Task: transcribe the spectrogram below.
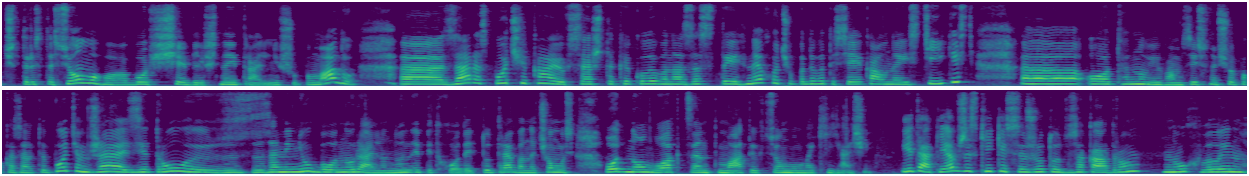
407-го або ще більш нейтральнішу помаду. Е, зараз почекаю, все ж таки, коли вона застигне. Хочу подивитися, яка у неї стійкість. Е, от, Ну і вам, звісно, що показати. Потім вже зітру, заміню, бо ну реально ну, не підходить. Тут треба на чомусь одному акцент мати в цьому макіяжі. І так, я вже скільки сижу тут за кадром. Ну, хвилин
